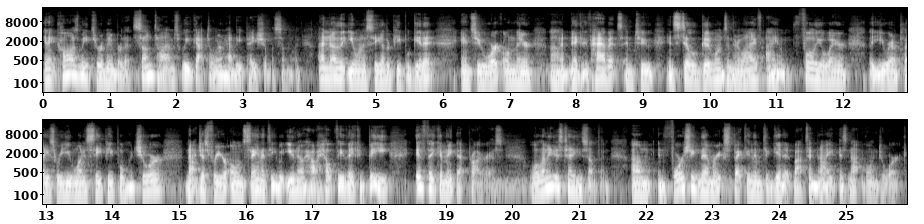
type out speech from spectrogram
And it caused me to remember that sometimes we've got to learn how to be patient with someone. I know that you want to see other people get it and to work on their uh, negative habits and to instill good ones in their life. I am fully aware that you are at a place where you want to see people mature, not just for your own sanity, but you know how healthy they could be if they can make that progress. Well, let me just tell you something. Um, enforcing them or expecting them to get it by tonight is not going to work.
